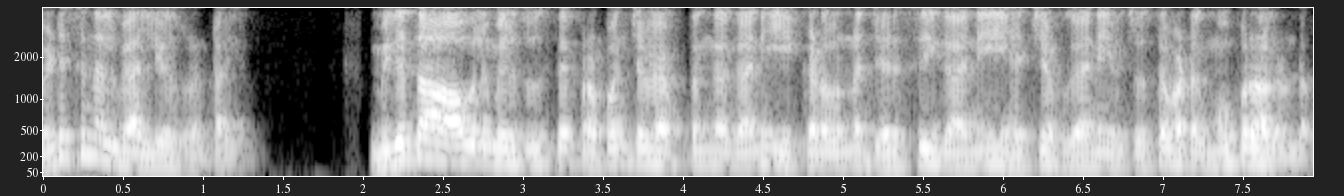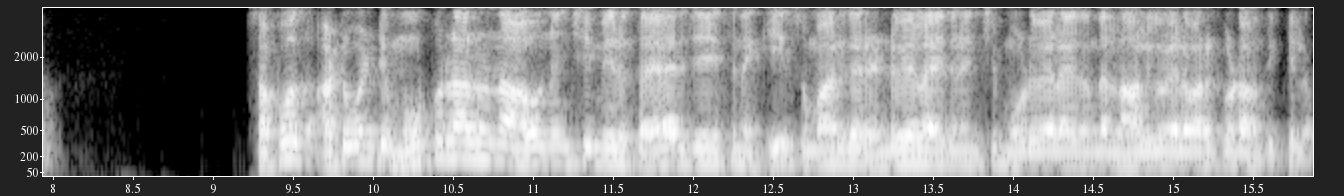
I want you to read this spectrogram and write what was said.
మెడిసినల్ వాల్యూస్ ఉంటాయి. మిగతా ఆవులు మీరు చూస్తే ప్రపంచవ్యాప్తంగా కానీ ఇక్కడ ఉన్న జెర్సీ కానీ హెచ్ఎఫ్ కానీ ఇవి చూస్తే వాటికి మూపురాలు ఉండవు. సపోజ్ అటువంటి మూపురాలు ఉన్న ఆవు నుంచి మీరు తయారు చేసిన ఘీ సుమారుగా 2500 నుంచి 3500, 4000 వరకు కూడా ఉంది కిలో.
